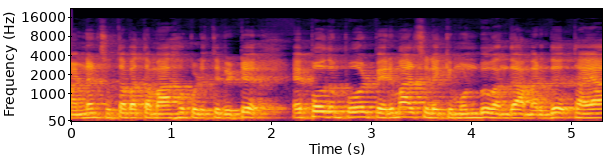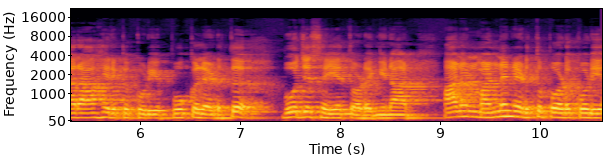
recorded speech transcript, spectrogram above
மன்னன் சுத்தபத்தமாக குளித்துவிட்டு எப்போதும் போல் பெருமாள் சிலைக்கு முன்பு வந்து அமர்ந்து தயாராக இருக்கக்கூடிய பூக்கள் எடுத்து பூஜை செய்ய தொடங்கினான். ஆனால் மன்னன் எடுத்து போடக்கூடிய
